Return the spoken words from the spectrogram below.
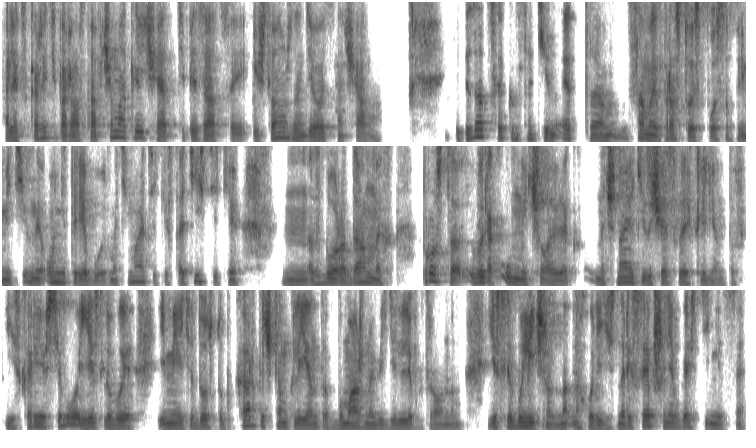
Олег, скажите, пожалуйста, а в чем отличие от типизации и что нужно делать сначала? Типизация, Константин, это самый простой способ, примитивный. Он не требует математики, статистики, сбора данных. Просто вы, как умный человек, начинаете изучать своих клиентов. И, скорее всего, если вы имеете доступ к карточкам клиентов в бумажном виде или электронном, если вы лично находитесь на ресепшене в гостинице,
